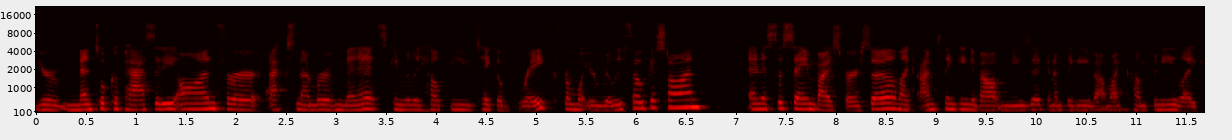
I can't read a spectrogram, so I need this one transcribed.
your mental capacity on for X number of minutes can really help you take a break from what you're really focused on. And it's the same vice versa. Like I'm thinking about music and I'm thinking about my company like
